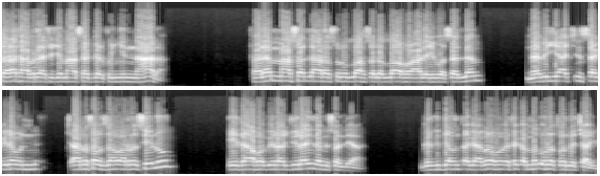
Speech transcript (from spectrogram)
ሶላት አብራችሁ ጀማ ሰገድኩኝና አለ فلما صلى رسول الله صلى الله عليه وسلم ነብያችን ሰግደው ጨርሰው ዘወር ሲሉ اذا هو برجلين لم يصليا ግድግዳውን ጠጋ ብለው የተቀመጡ ሁለት ወንዶች አዩ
